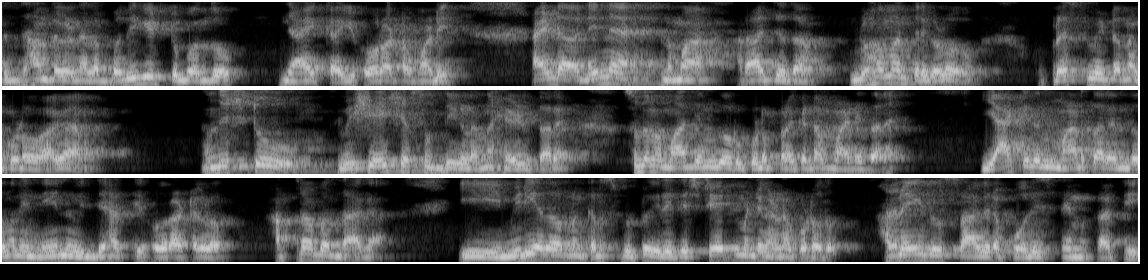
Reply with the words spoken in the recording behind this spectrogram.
ಸಿದ್ಧಾಂತಗಳನ್ನೆಲ್ಲ ಬದಿಗಿಟ್ಟು ಬಂದು ನ್ಯಾಯಕ್ಕಾಗಿ ಹೋರಾಟ ಮಾಡಿ. ಅಂಡ್ ನಿನ್ನೆ ನಮ್ಮ ರಾಜ್ಯದ ಗೃಹ ಮಂತ್ರಿಗಳು ಪ್ರೆಸ್ ಮೀಟ್ ಅನ್ನು ಕೊಡುವಾಗ ಒಂದಿಷ್ಟು ವಿಶೇಷ ಸುದ್ದಿಗಳನ್ನು ಹೇಳ್ತಾರೆ. ಸೊ ಮಾಧ್ಯಮದವರು ಕೂಡ ಪ್ರಕಟ ಮಾಡಿದ್ದಾರೆ. ಯಾಕೆ ಇದನ್ನು ಮಾಡ್ತಾರೆ ಅಂತಂದ್ರೆ ಇನ್ನೇನು ವಿದ್ಯಾರ್ಥಿ ಹೋರಾಟಗಳು ಹತ್ರ ಬಂದಾಗ ಈ ಮೀಡಿಯಾದವ್ರನ್ನ ಕರೆಸ್ಬಿಟ್ಟು ಈ ರೀತಿ ಸ್ಟೇಟ್ಮೆಂಟ್ಗಳನ್ನ ಕೊಡೋದು. ಹದಿನೈದು ಸಾವಿರ ಪೊಲೀಸ್ ನೇಮಕಾತಿ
